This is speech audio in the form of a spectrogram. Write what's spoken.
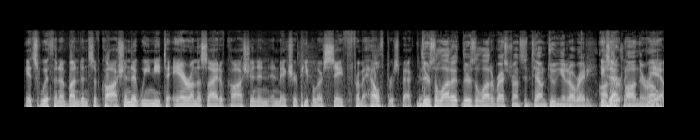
it's with an abundance of caution, that we need to err on the side of caution and, and make sure people are safe from a health perspective. There's a lot of there's a lot of restaurants in town doing it already on Exactly. their, on their own. Yeah,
